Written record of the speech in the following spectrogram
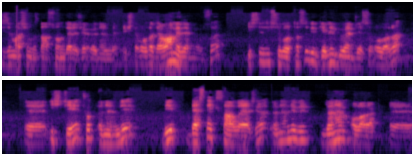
bizim açımızdan son derece önemli. İşte orada devam edemiyorsa işsizlik sigortası bir gelir güvencesi olarak e, işçiye çok önemli bir destek sağlayacağı önemli bir dönem olarak e,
